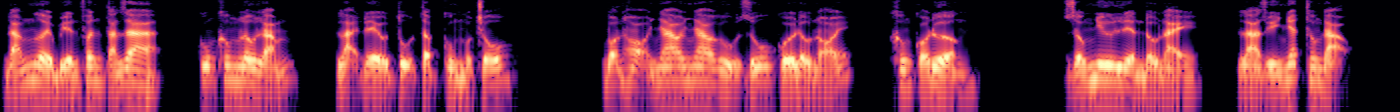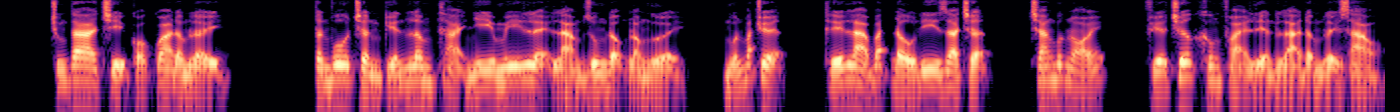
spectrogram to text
Đám người biến phân tán ra, cũng không lâu lắm, lại đều tụ tập cùng một chỗ. Bọn họ nhao nhao hủ rũ cuối đầu nói, không có đường. Giống như liền đầu này, là duy nhất thông đạo. Chúng ta chỉ có qua đầm lầy. Tân vô trần kiến Lâm Thải Nhi Mỹ lệ làm rung động lòng người, muốn bắt chuyện, thế là bắt đầu đi ra trận, trang bước nói, phía trước không phải liền là đầm lầy sao.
